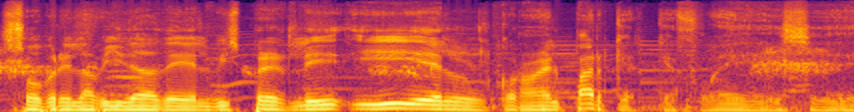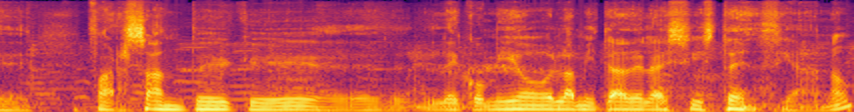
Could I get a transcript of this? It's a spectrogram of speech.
sobre la vida de Elvis Presley y el coronel Parker, que fue ese farsante que eh, le comió la mitad de la existencia, ¿no?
